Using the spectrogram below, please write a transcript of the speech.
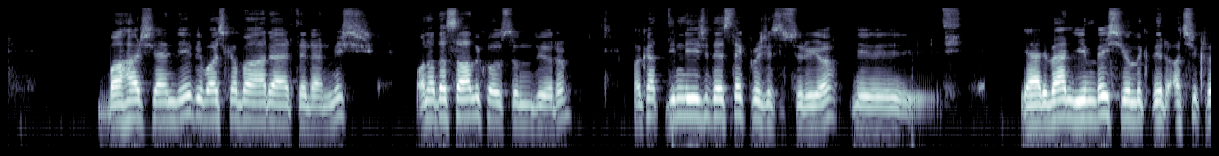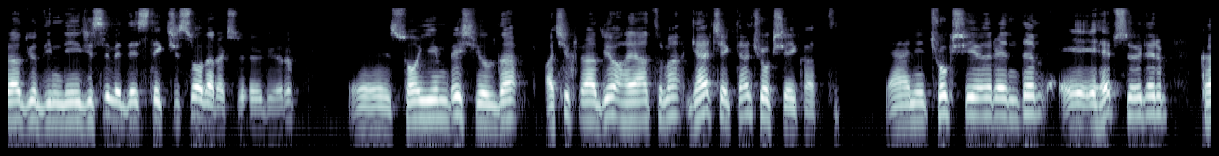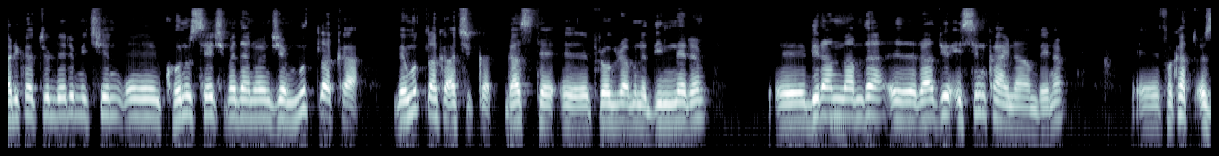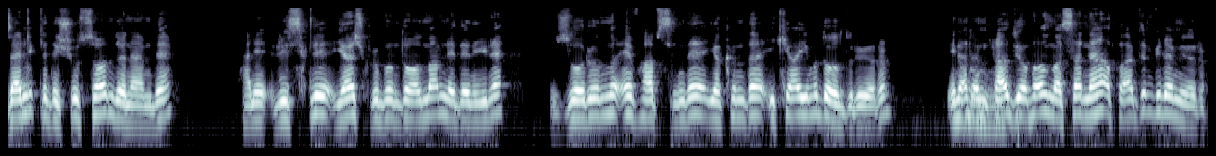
bahar şenliği bir başka bahara ertelenmiş. Ona da sağlık olsun diyorum. Fakat dinleyici destek projesi sürüyor. Ee, yani ben 25 yıllık bir açık radyo dinleyicisi ve destekçisi olarak söylüyorum. Ee, son 25 yılda açık radyo hayatıma gerçekten çok şey kattı. Yani çok şey öğrendim. Ee, hep söylerim karikatürlerim için e, konu seçmeden önce mutlaka ve mutlaka açık gazete e, programını dinlerim. Bir anlamda e, radyo esin kaynağım benim. E, fakat özellikle de şu son dönemde hani riskli yaş grubunda olmam nedeniyle zorunlu ev hapsinde yakında iki ayımı dolduruyorum. İnanın radyom olmasa ne yapardım bilemiyorum.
